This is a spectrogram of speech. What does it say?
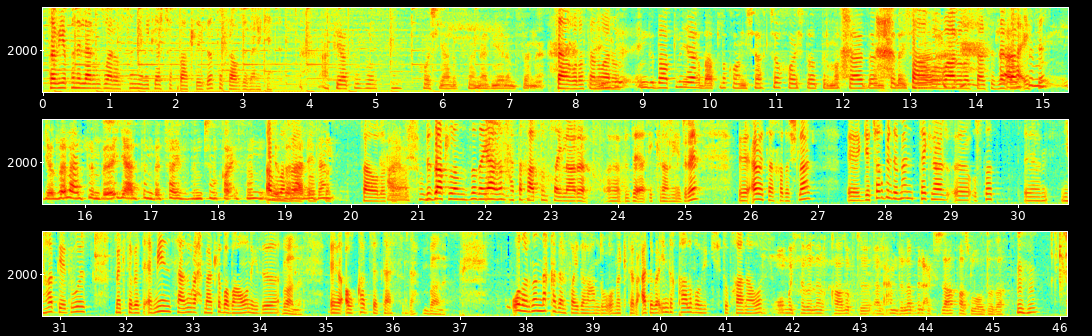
Tabii yapan ellerimiz var olsun. Yemekler çok tatlıydı. Soframıza bereket. Afiyetiniz olsun. Hoş gelip sana diyelim sana. Sağ olasın, var ol. İndi tatlı yer, tatlı konuşak. Çok hoştu oturmak sardım. Şöyle Sağ ol, var olasın. Sizler daha iyisiniz. Güzel eltim böyle eltim de çay bizim için koysun. Allah güzel razı olsun. Sağ olasın. Hayatım. Biz tatlılarımızda da yarın hatta hatun çayları e, bize ikram edilir. E, Evet arkadaşlar E, geçen bir de ben tekrar Ustad Nihat Dedviz Mektebet Emin Senu rahmetli babamın idi. Bəli, E, avukat cettesinde. bəli. Onlardan ne kadar faydalandı o mektebe? Acaba indi kalıp o kütüphanamız? O mektebeler kalıptı. Elhamdülillah bilakis daha fazla oldu da.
